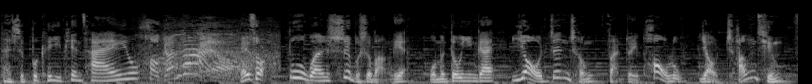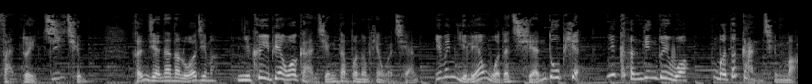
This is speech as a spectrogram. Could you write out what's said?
但是不可以骗财哟。好尴尬呀！没错，不管是不是网恋，我们都应该要真诚，反对套路；要长情，反对激情。很简单的逻辑吗？你可以骗我感情，但不能骗我钱，因为你连我的钱都骗，你肯定对我没得感情嘛。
